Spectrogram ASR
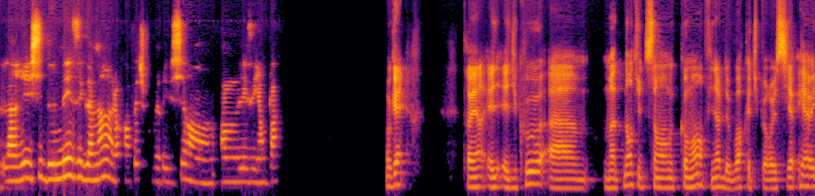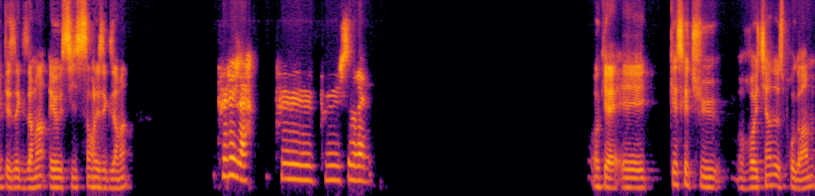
la, réussite de mes examens alors qu'en fait, je pouvais réussir en, en ne les ayant pas. Ok, Très bien. Et, du coup, euh, maintenant, tu te sens comment, au final, de voir que tu peux réussir et avec tes examens et aussi sans les examens? Plus légère, plus, plus sereine. Ok. Et qu'est-ce que tu retiens de ce programme?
